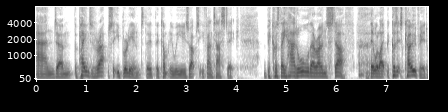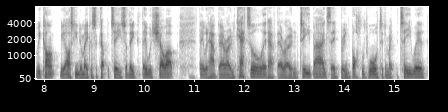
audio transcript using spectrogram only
and um, the painters were absolutely brilliant. The the company we use were absolutely fantastic because they had all their own stuff. They were like, because it's COVID, we can't be asking you to make us a cup of tea. So they they would show up, they would have their own kettle, they'd have their own tea bags, they'd bring bottled water to make the tea with,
